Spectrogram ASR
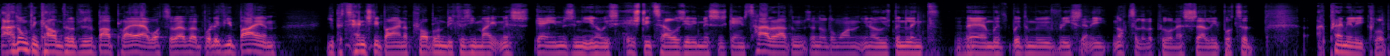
I don't think Calvin Phillips is a bad player whatsoever, but if you buy him you're potentially buying a problem because he might miss games, and you know his history tells you he misses games. Tyler Adams, another one, you know, who's been linked mm-hmm. um, with with the move recently, not to Liverpool necessarily, but to a Premier League club.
